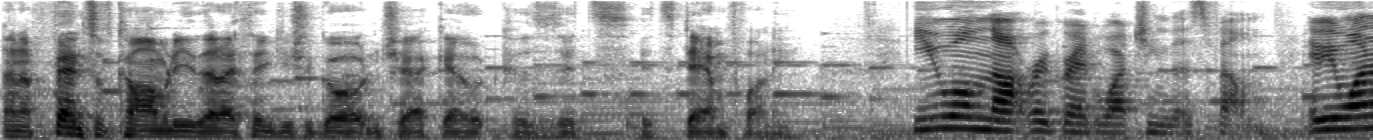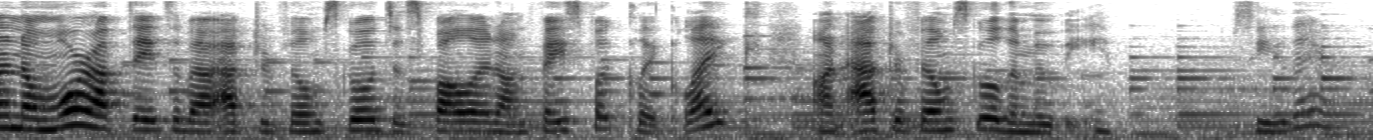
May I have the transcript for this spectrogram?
an offensive comedy that I think you should go out and check out because it's it's damn funny. You will not regret watching this film. If you want to know more updates about after film school just follow it on facebook click like. On after film school the movie. See you there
